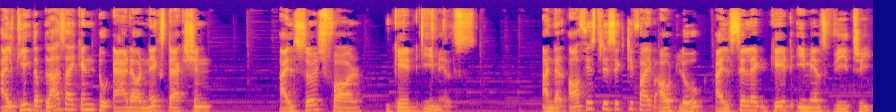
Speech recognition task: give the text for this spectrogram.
I'll click the plus icon to add our next action. I'll search for Get Emails. Under Office 365 Outlook, I'll select Get Emails v3.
